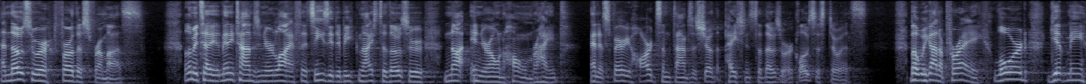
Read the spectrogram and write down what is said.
and those who are furthest from us. let me tell you, many times in your life, it's easy to be nice to those who are not in your own home, right? And it's very hard sometimes to show the patience to those who are closest to us. But we got to pray, Lord, give me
